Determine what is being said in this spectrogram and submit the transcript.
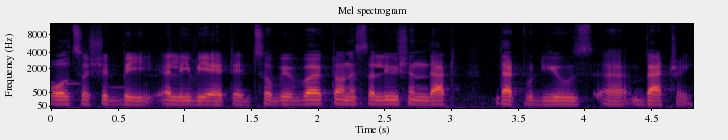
also should be alleviated. So we've worked on a solution that, that would use uh, battery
